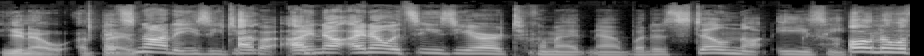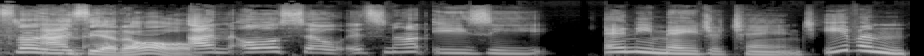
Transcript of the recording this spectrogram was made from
you know, about. it's not easy to. And- co- I know. I know it's easier to come out now, but it's still not easy. Oh no, it's not And- easy at all. And also, it's not easy. Any major change, even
